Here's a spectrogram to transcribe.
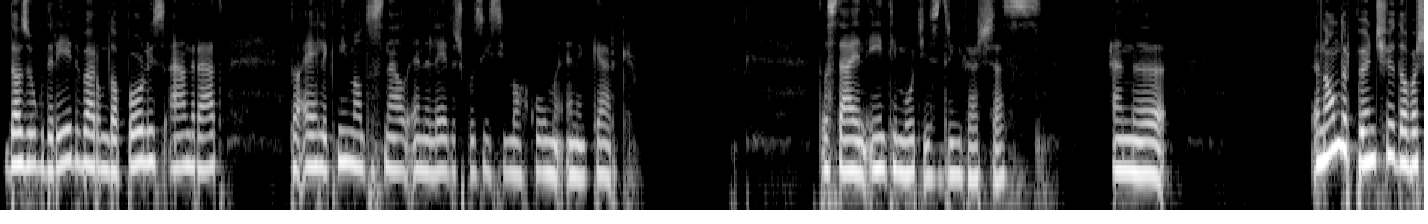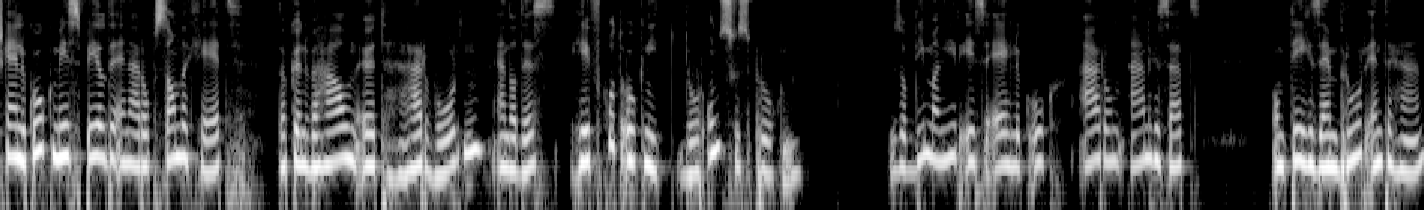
Dat is ook de reden waarom dat Paulus aanraadt dat eigenlijk niemand te snel in een leiderspositie mag komen in een kerk. Dat staat in 1 Timotheus 3, vers 6. En uh, een ander puntje dat waarschijnlijk ook meespeelde in haar opstandigheid, dat kunnen we halen uit haar woorden, en dat is, heeft God ook niet door ons gesproken? Dus op die manier is ze eigenlijk ook Aaron aangezet om tegen zijn broer in te gaan.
